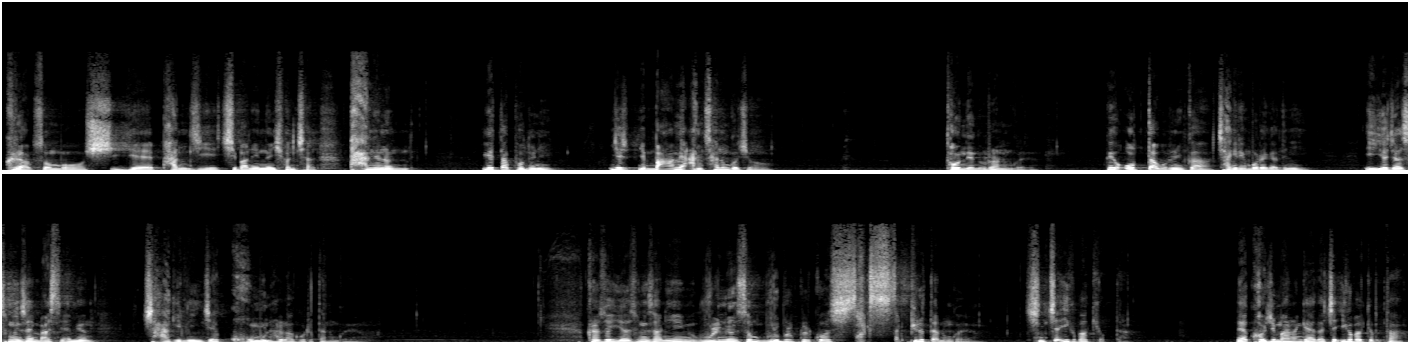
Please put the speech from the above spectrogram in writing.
그래갖고 뭐 시계, 반지, 집안에 있는 현찰 다 내는 이게 딱 보더니 이제 마음에 안 차는 거죠. 더 내놓으라는 거예요. 그게 없다고 그러니까 자기네가 뭐라 하더니 이 여자 성경사님 말씀하면 자기를 이제 고문하려고 그랬다는 거예요. 그래서 이 여자 성사님 울면서 무릎을 꿇고 싹싹 빌었다는 거예요. 진짜 이거밖에 없다. 내가 거짓말하는 게 아니라 진짜 이거밖에 없다.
